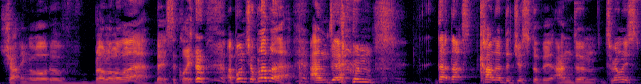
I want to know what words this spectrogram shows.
chatting a lot of blah blah blah, blah basically. a bunch of blah blah. And, um, that that's kind of the gist of it. And um, to be honest,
